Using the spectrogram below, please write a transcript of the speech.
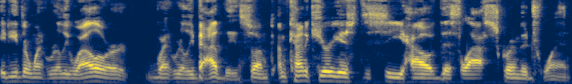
it either went really well or went really badly. So I'm, I'm kind of curious to see how this last scrimmage went.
